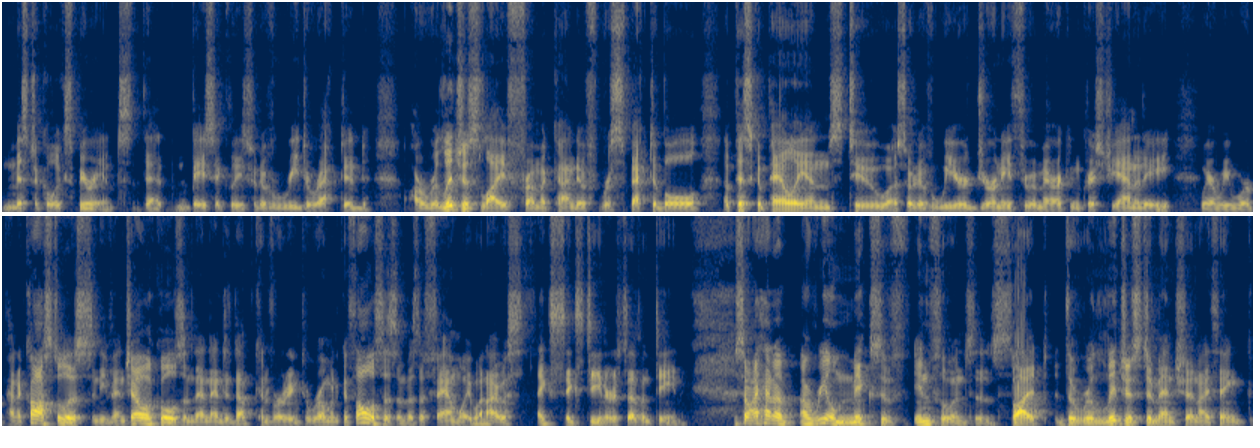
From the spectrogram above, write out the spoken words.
mystical experience that basically sort of redirected our religious life from a kind of respectable Episcopalians to a sort of weird journey through American Christianity, where we were Pentecostalists and evangelicals, and then ended up converting to Roman Catholicism as a family when I was like 16 or 17. So I had a, a real mix of influences, but the religious dimension, I think,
